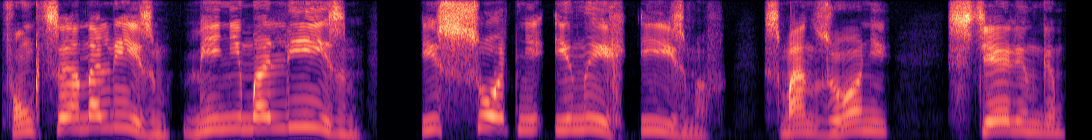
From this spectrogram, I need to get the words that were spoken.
функционализм, минимализм и сотни иных измов с Манзони, Стеллингом,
